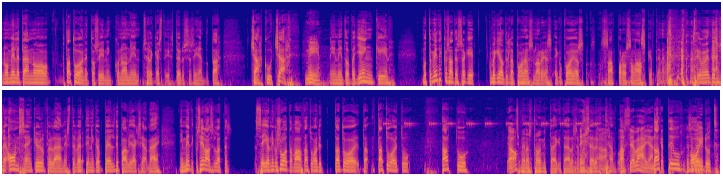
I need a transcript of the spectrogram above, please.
no mielletään nuo tatuoinnit tosi, niin kun ne on niin selkeästi yhteydessä siihen tota, chaku cha, Niin. niin, niin tota, jenkiin. Mutta mietitkö sä oot jossakin, kun mekin oltiin siellä Pohjois-Norjassa, eikö Pohjois-Sapporossa laskettelemaan. sitten kun me mentiin semmoiseen onseen kylpylään, niin sitten vettiin niinku pelti paljaksi ja näin. Niin mietitkö, siellä on sillä, että se ei ole niinku suotavaa tatuointi, tatuoi, ta, tatuoitu, tattu, Joo. se se toimittajakin täällä, se voi Joo, selvittää, mutta Lassia vähän jänskättä. tatuoidut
